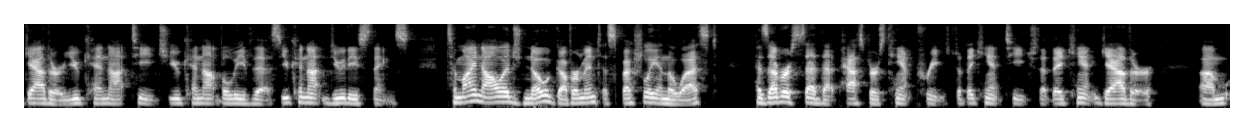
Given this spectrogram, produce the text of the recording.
gather, you cannot teach, you cannot believe this, you cannot do these things. To my knowledge, no government, especially in the West, has ever said that pastors can't preach, that they can't teach, that they can't gather. Um,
